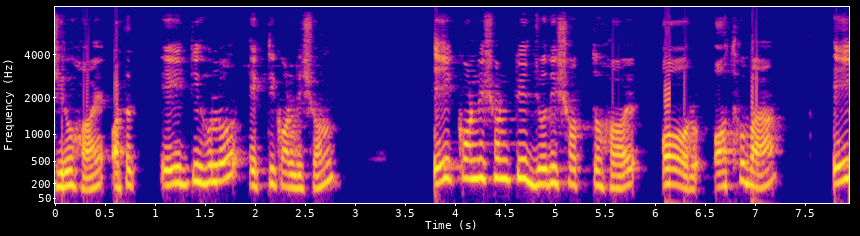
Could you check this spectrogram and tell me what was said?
zero হয়, অর্থাৎ এইটি হলো একটি কন্ডিশন এই কন্ডিশনটি যদি সত্য হয় অর অথবা এই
